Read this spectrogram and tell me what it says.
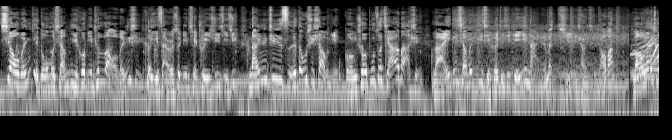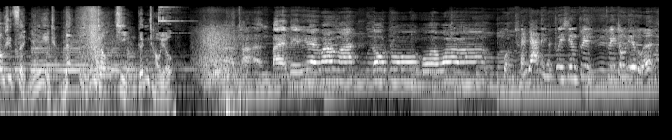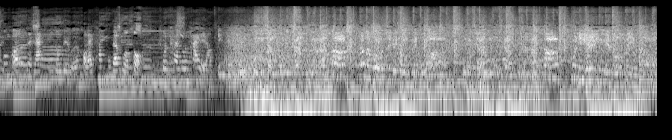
小文也多么想以后变成老文时，可以在儿孙面前吹嘘几句：“男人至死都是少年，光说不做假把式。”来，跟小文一起和这些爷爷奶奶们学上几招吧。老来潮是怎样炼成的？第一招，紧跟潮流。惨白的月弯弯，勾住过往。我们全家那个追星追追周杰伦，疯狂的在家听周杰伦。后来他不甘落后，说他说他也要听。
